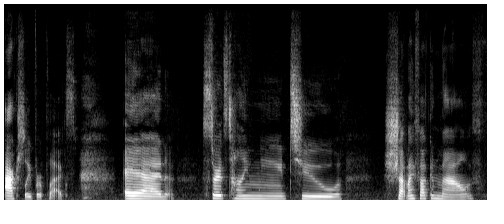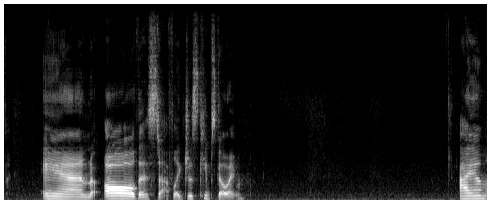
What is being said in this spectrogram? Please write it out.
actually perplexed and starts telling me to shut my fucking mouth and all this stuff like just keeps going. I am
